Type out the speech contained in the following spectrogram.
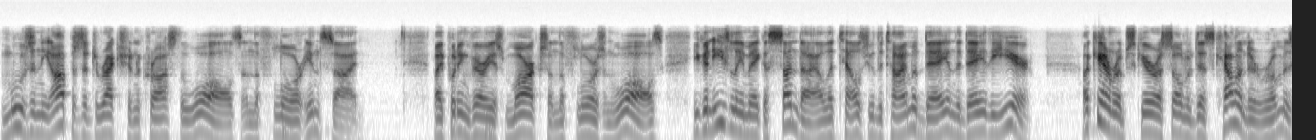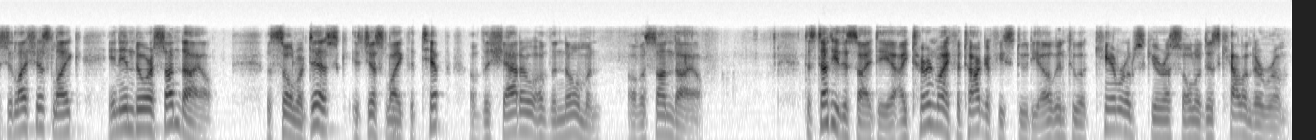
moves in the opposite direction across the walls and the floor inside. By putting various marks on the floors and walls, you can easily make a sundial that tells you the time of day and the day of the year. A camera obscura solar disk calendar room is just like an indoor sundial. The solar disk is just like the tip of the shadow of the gnomon of a sundial. To study this idea, I turned my photography studio into a camera obscura solar disk calendar room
